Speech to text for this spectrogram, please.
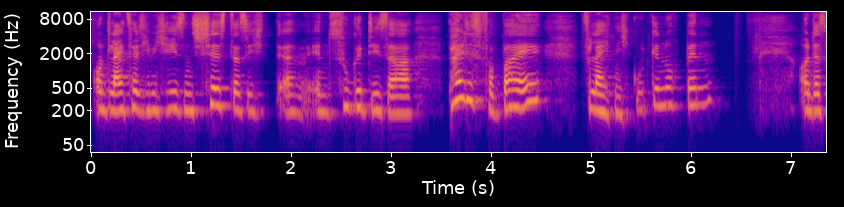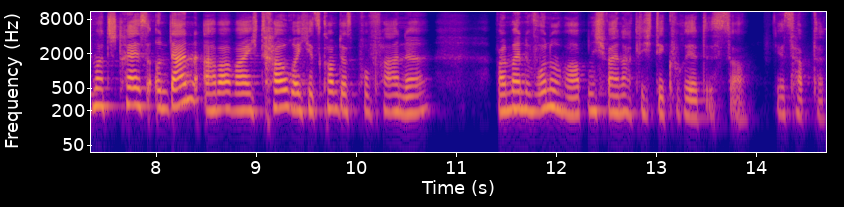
und gleichzeitig habe ich riesen Schiss, dass ich ähm, im Zuge dieser bald ist vorbei vielleicht nicht gut genug bin und das macht Stress und dann aber war ich traurig, jetzt kommt das Profane, weil meine Wohnung überhaupt nicht weihnachtlich dekoriert ist. So, jetzt habt ihr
